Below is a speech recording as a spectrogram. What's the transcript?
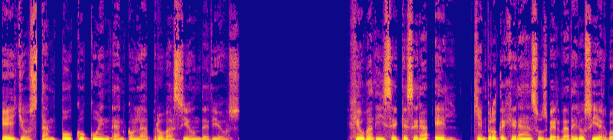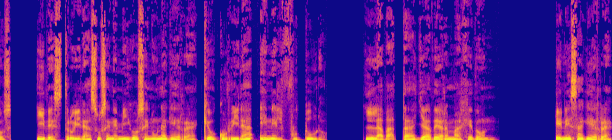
Ellos tampoco cuentan con la aprobación de Dios. Jehová dice que será Él quien protegerá a sus verdaderos siervos y destruirá a sus enemigos en una guerra que ocurrirá en el futuro, la batalla de Armagedón. En esa guerra,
